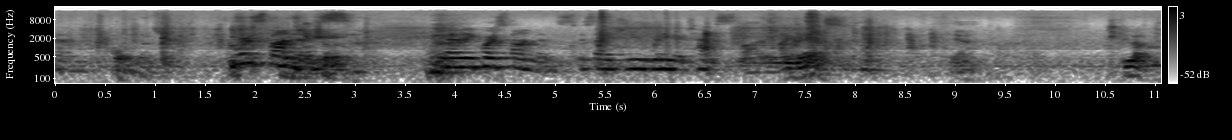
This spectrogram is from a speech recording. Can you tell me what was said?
Um, Oh, that's- Correspondence. Do you have any correspondence besides you winning your tax I lottery? guess, Okay. yeah. Two of them.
